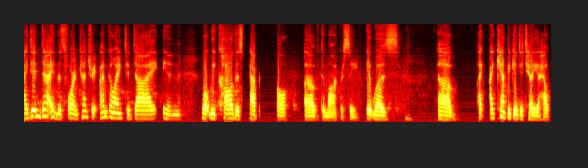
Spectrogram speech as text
I didn't die in this foreign country. I'm going to die in what we call this tabernacle of democracy. It was, um, I, I can't begin to tell you how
